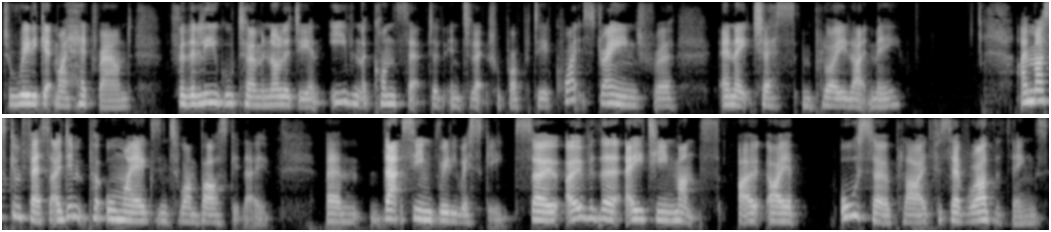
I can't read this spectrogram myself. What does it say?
to really get my head round, for the legal terminology and even the concept of intellectual property are quite strange for an NHS employee like me. I must confess, I didn't put all my eggs into one basket though. Um, that seemed really risky. So, over the 18 months, I, I also applied for several other things.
